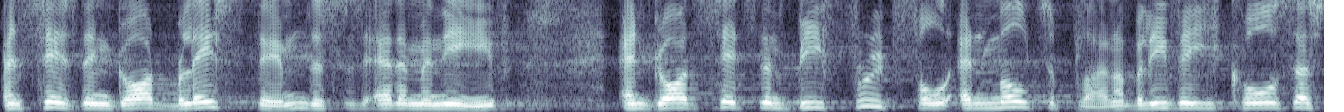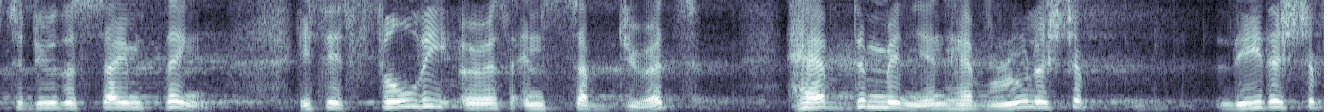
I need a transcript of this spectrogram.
and says, then God blessed them. This is Adam and Eve. And God said to them, Be fruitful and multiply. And I believe He calls us to do the same thing. He says, Fill the earth and subdue it, have dominion, have rulership leadership,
